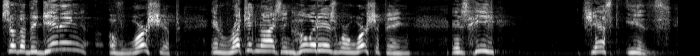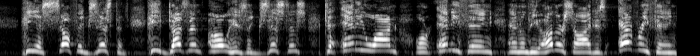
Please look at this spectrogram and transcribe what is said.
So the beginning of worship in recognizing who it is we're worshiping is He just is. He is self existent. He doesn't owe his existence to anyone or anything. And on the other side is everything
